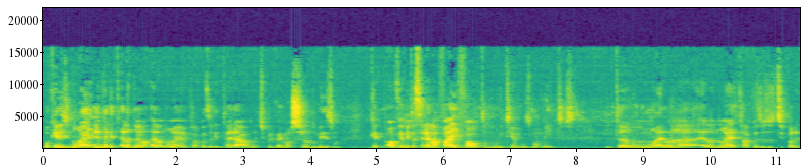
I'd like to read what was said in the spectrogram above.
Porque ele não é, ele não é ela, não é, ela não é aquela coisa literal, né? Tipo, ele vai mostrando mesmo. Porque, obviamente a série ela vai e volta muito em alguns momentos. Então ela, ela não é aquela coisa do tipo, ela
